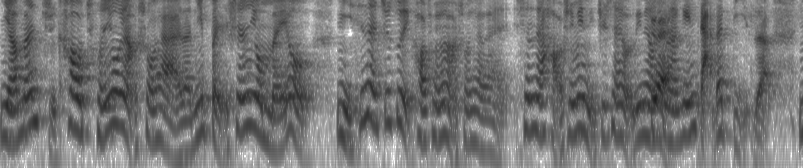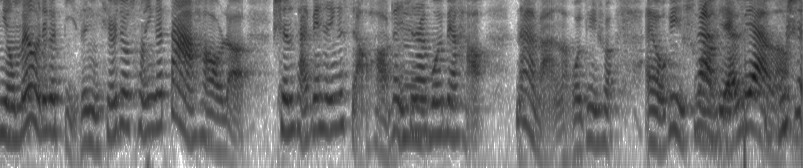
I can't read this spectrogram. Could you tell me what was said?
你要不然只靠纯有氧瘦下来的，你本身又没有，你现在之所以靠纯有氧瘦下来身材好，是因为你之前有力量训练给你打的底子，你又没有这个底子，你其实就从一个大号的身材变成一个小号，但你身材不会变好，那完了。我跟你说，哎呀，我跟你说，那别练了。不是，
